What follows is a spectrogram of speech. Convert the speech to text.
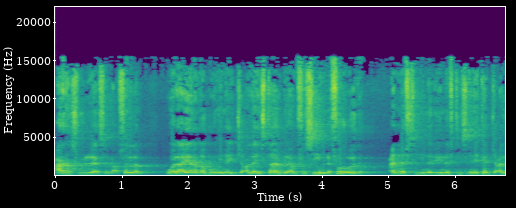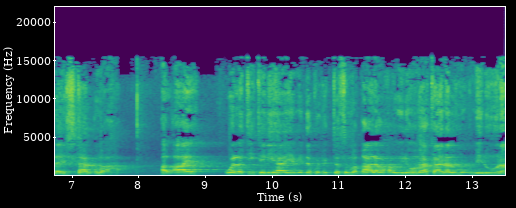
can rasuulillahi sal l slam walaa yarqabuu inay jeclaystaan bianfusihim nafahooda can nafsihi nebiga naftiisa inay ka jeclaystaan uma aha al-aaya walatii taliiha iyo midda ku xigta uma qaala waxa uu yidhi wamaa kaana almu'minuuna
